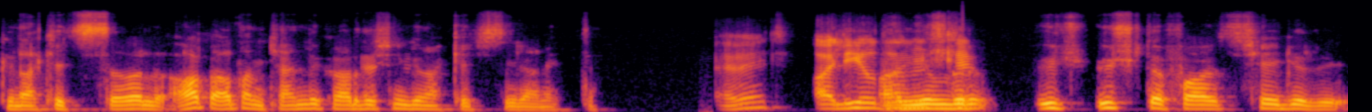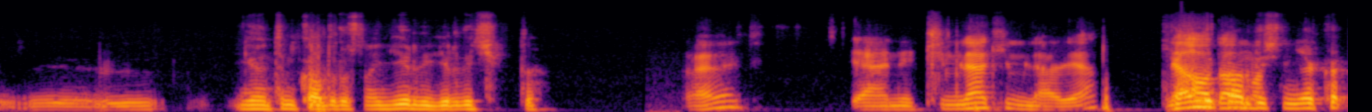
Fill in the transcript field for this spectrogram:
Günah keçisi severler. Abi adam kendi kardeşini günah keçisi ilan etti. Evet. Ali Yıldırım, Ali Yıldırım 3 3 defa şey girdi yönetim kadrosuna girdi girdi çıktı. Evet. Yani kimler kimler ya? Kendi adam... kardeşini yaka,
